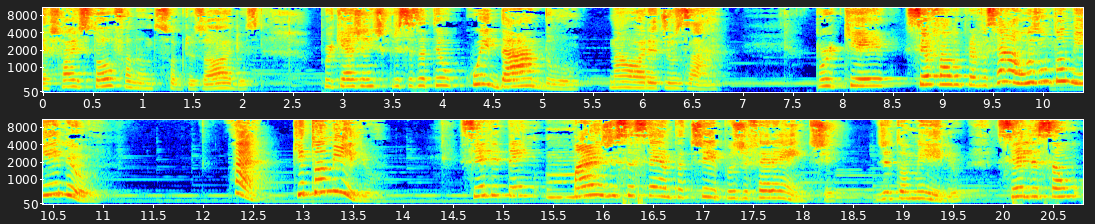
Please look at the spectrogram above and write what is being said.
eu só estou falando sobre os óleos porque a gente precisa ter o cuidado na hora de usar. Porque se eu falo para você, ah, usa um tomilho. Ué, que tomilho? Se ele tem mais de 60 tipos diferentes de tomilho, se eles são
